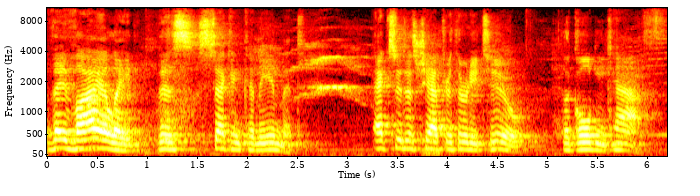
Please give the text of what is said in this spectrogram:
They violate this second commandment. Exodus chapter 32, the golden calf.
